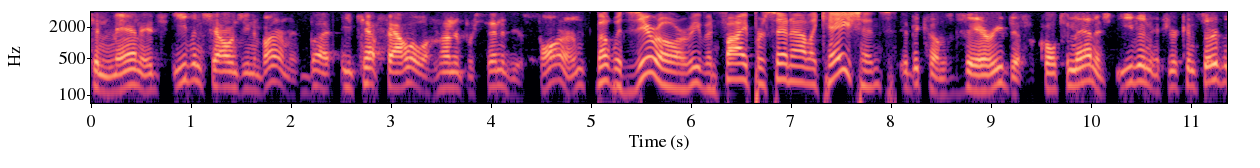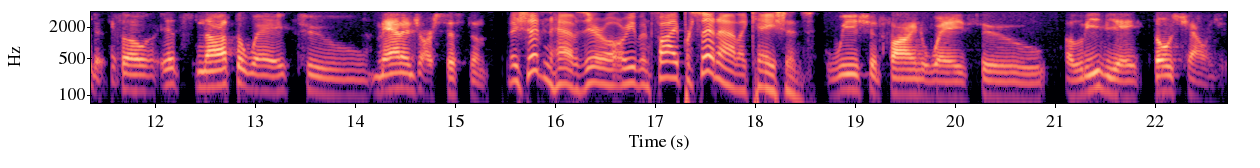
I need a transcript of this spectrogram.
can manage even challenging environments. But you can't fallow 100% of your farm. But with zero or even 5% allocations, it becomes very difficult to manage, even if you're conservative. So it's not the way to manage our system. They shouldn't have zero or even 5% allocations. We should find ways to alleviate those challenges.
